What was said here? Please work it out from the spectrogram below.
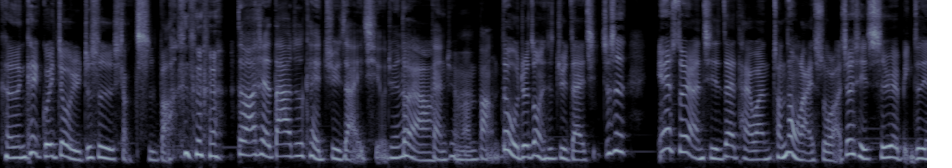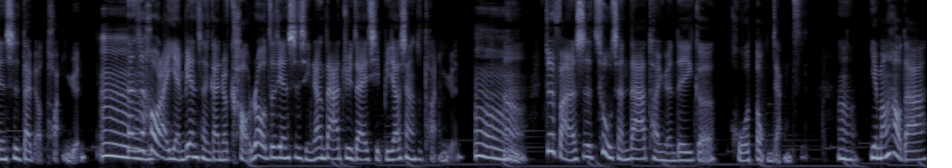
可能可以归咎于就是想吃吧。对，而且大家就是可以聚在一起，我觉得对啊，感觉蛮棒的。对，我觉得重点是聚在一起，就是。因为虽然其实，在台湾传统来说啦，就是其实吃月饼这件事代表团圆，嗯，但是后来演变成感觉烤肉这件事情让大家聚在一起，比较像是团圆，嗯嗯，就反而是促成大家团圆的一个活动这样子，嗯，也蛮好的啊。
